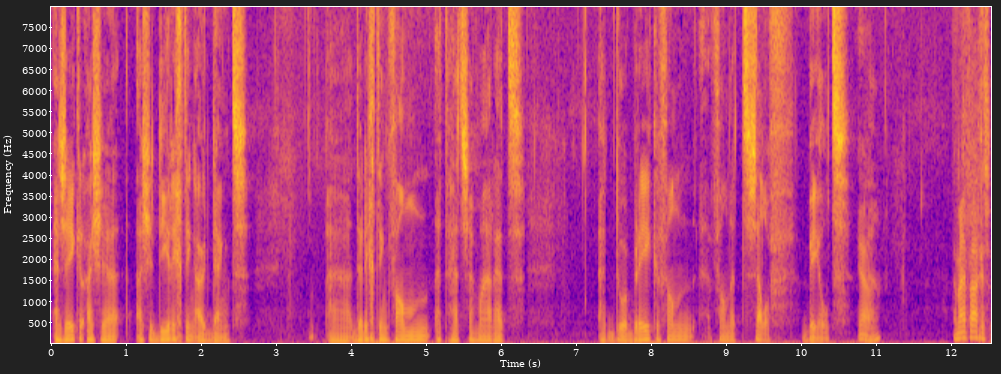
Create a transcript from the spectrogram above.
En zeker als je, als je die richting uitdenkt. Eh, de richting van het, het, zeg maar, het, het doorbreken van, van het zelfbeeld. Ja. En mijn vraag is,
